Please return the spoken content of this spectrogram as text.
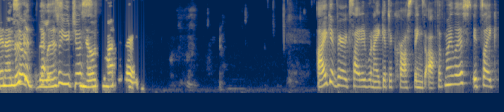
And I look so, at the that- list, so you just, you know, throughout the day. I get very excited when I get to cross things off of my list. It's like,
